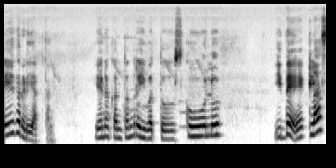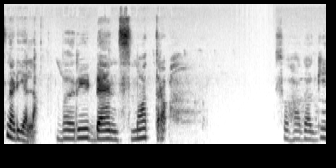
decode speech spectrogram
ಬೇಗ ರೆಡಿ ಆಗ್ತಾನೆ ಏನಕ್ಕಂತಂದರೆ ಇವತ್ತು ಸ್ಕೂಲು ಇದೆ ಕ್ಲಾಸ್ ನಡೆಯಲ್ಲ ಬರೀ ಡ್ಯಾನ್ಸ್ ಮಾತ್ರ ಸೊ ಹಾಗಾಗಿ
